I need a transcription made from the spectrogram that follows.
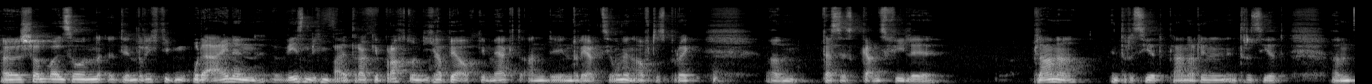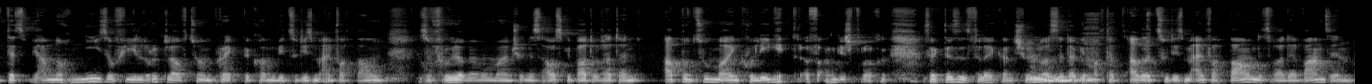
äh, schon mal so einen, den richtigen oder einen wesentlichen Beitrag gebracht. Und ich habe ja auch gemerkt an den Reaktionen auf das Projekt, ähm, dass es ganz viele Planer interessiert, Planerinnen interessiert. Ähm, das, wir haben noch nie so viel Rücklauf zu einem Projekt bekommen wie zu diesem einfach bauen. Also früher, wenn man mal ein schönes Haus gebaut hat, hat dann ab und zu mal ein Kollege darauf angesprochen, sagt, das ist vielleicht ganz schön, was ihr da gemacht habt, aber zu diesem einfach bauen, das war der Wahnsinn.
